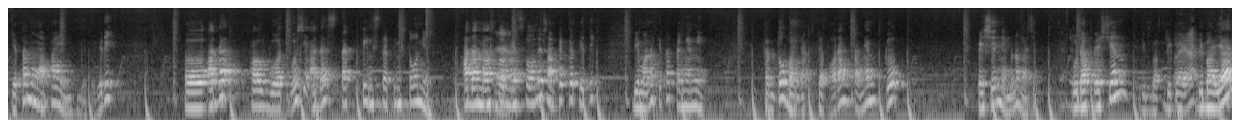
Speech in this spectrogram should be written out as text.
kita mau ngapain gitu. Jadi eh, ada kalau buat gue sih ada stepping stepping stone nya ada milestone Iya. milestone nya sampai ke titik di mana kita pengen nih. Tentu banyak setiap orang pengen ke passionnya bener gak sih? Udah passion diba- dibayar, dibayar.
